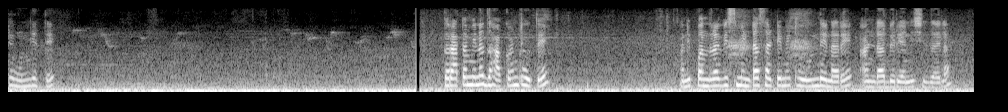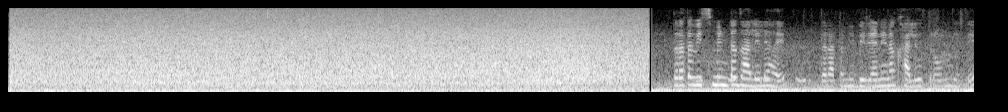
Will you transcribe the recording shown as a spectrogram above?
ठेवून घेते. तर आता मी ना झाकण ठेवते. आणि पंधरा वीस मिनिटासाठी मी ठेवून देणार आहे अंडा बिर्याणी शिजायला. तर आता वीस मिनिटं झालेले आहेत. तर आता मी बिर्याणी ना खाली उतरवून घेते.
